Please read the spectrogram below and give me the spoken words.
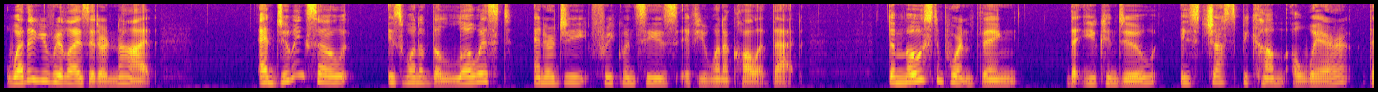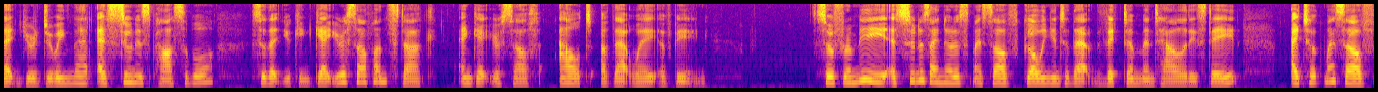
whether you realize it or not, and doing so is one of the lowest energy frequencies, if you want to call it that. The most important thing that you can do is just become aware that you're doing that as soon as possible so that you can get yourself unstuck and get yourself out of that way of being. So for me, as soon as I noticed myself going into that victim mentality state, I took myself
